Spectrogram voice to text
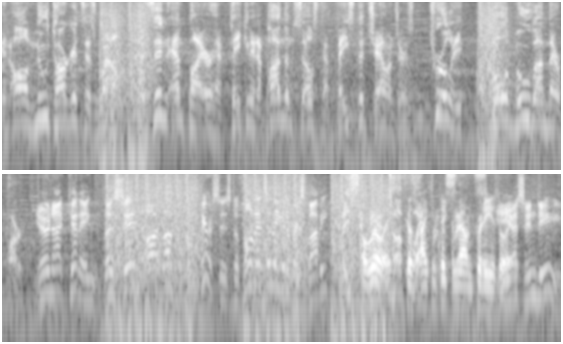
And all new targets as well. The Zin Empire have taken it upon themselves to face the challengers. Truly, a bold move on their part. You're not kidding. The Zin are the fiercest opponents in the universe, Bobby. They Oh, really? Because I can take them out Sins. pretty easily. Yes, indeed.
